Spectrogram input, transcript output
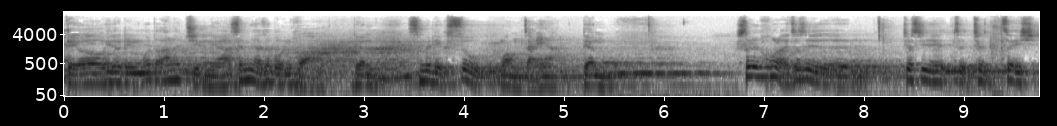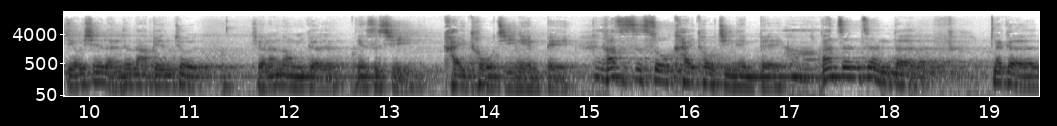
对哦，有的人我都安尼讲呀，什么叫做文化？对，什么历史我唔知呀，对。所以后来就是，就是这这这些有一些人就那边就，叫他弄一个电视机开拓纪念碑，他只是说开拓纪念碑，但真正的那个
